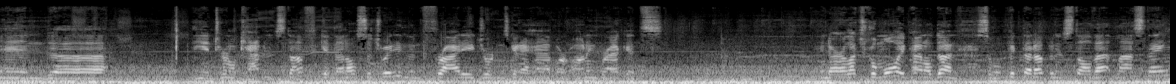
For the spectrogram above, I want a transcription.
and uh, the internal cabinet stuff, get that all situated. And then Friday, Jordan's going to have our awning brackets and our electrical mole panel done. So we'll pick that up and install that last thing.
